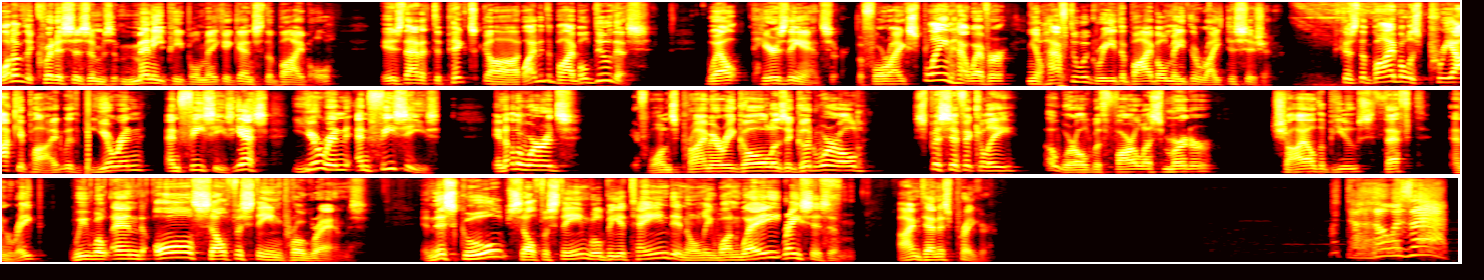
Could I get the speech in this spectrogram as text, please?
One of the criticisms many people make against the Bible is that it depicts God. Why did the Bible do this? Well, here's the answer. Before I explain, however, you'll have to agree the Bible made the right decision. Because the Bible is preoccupied with urine and feces. Yes, urine and feces. In other words, if one's primary goal is a good world, specifically a world with far less murder, child abuse, theft, and rape, we will end all self-esteem programs. In this school, self-esteem will be attained in only one way, racism. I'm Dennis Prager. What the hell is that?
